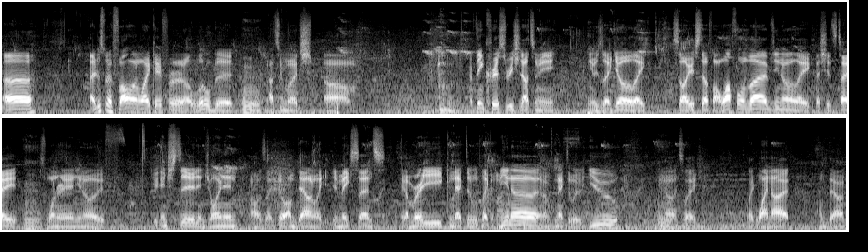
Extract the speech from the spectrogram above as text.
Uh, I just been following YK for a little bit, Mhm. not too much. Um, I think Chris reached out to me. He was like, "Yo, like, saw your stuff on Waffle and Vibes. You know, like that shit's tight. Mhm. Just wondering, you know, if you're interested in joining." And I was like, "Yo, I'm down. Like, it makes sense. Like, I'm already connected with like Amina, and I'm connected with you. You know, it's like, like, why not? I'm down."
